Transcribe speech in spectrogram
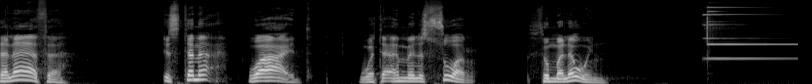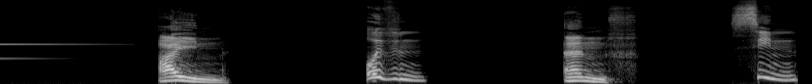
ثلاثة. استمع وأعد وتأمل الصور ثم لون. عين. أذن. أنف. سن.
